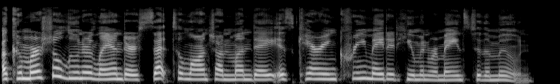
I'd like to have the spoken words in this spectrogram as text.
A commercial lunar lander set to launch on Monday is carrying cremated human remains to the moon.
